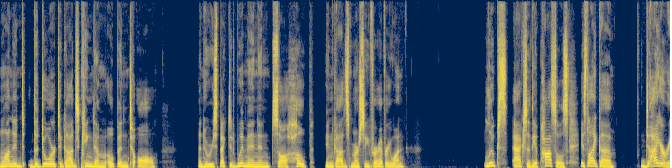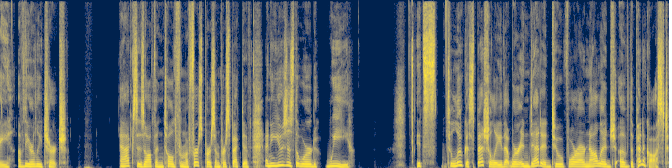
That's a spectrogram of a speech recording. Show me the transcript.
wanted the door to God's kingdom open to all, and who respected women and saw hope in God's mercy for everyone. Luke's Acts of the Apostles is like a diary of the early church. Acts is often told from a first person perspective, and he uses the word we it's to Luke especially that we're indebted to for our knowledge of the Pentecost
